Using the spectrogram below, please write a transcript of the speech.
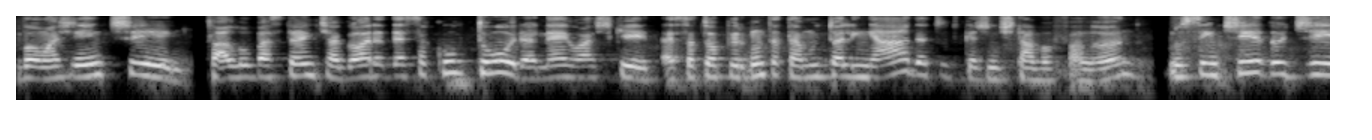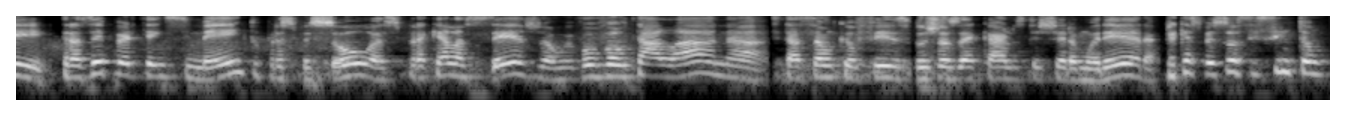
Bom, a gente falou bastante agora dessa cultura, né? Eu acho que essa tua pergunta está muito alinhada a tudo que a gente estava falando, no sentido de trazer pertencimento para as pessoas, para que elas sejam. Eu vou voltar lá na citação que eu fiz do José Carlos Teixeira Moreira, para que as pessoas se sintam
